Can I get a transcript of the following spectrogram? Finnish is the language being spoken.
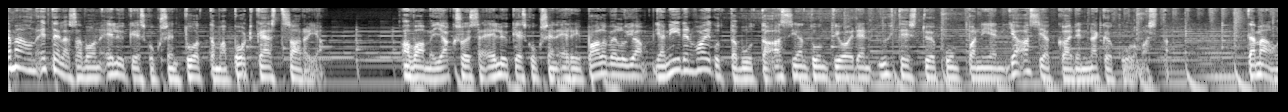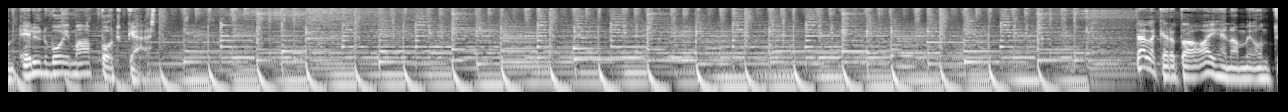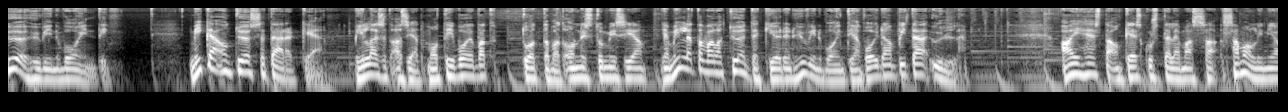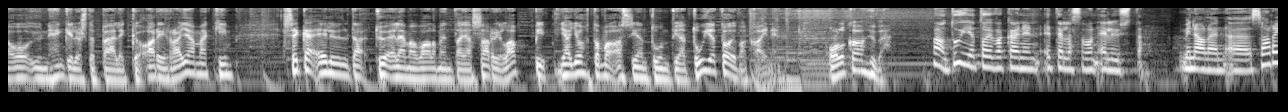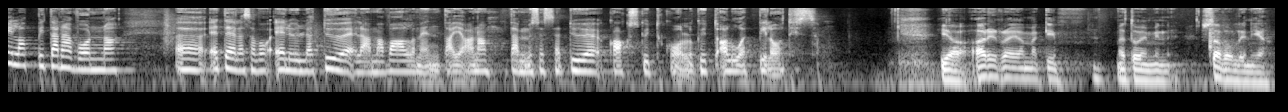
Tämä on Etelä-Savon elykeskuksen tuottama podcast-sarja. Avaamme jaksoissa elykeskuksen eri palveluja ja niiden vaikuttavuutta asiantuntijoiden, yhteistyökumppanien ja asiakkaiden näkökulmasta. Tämä on Elynvoimaa podcast. Tällä kertaa aiheenamme on työhyvinvointi. Mikä on työssä tärkeää? Millaiset asiat motivoivat, tuottavat onnistumisia ja millä tavalla työntekijöiden hyvinvointia voidaan pitää yllä? Aiheesta on keskustelemassa Savonlinja Oyn henkilöstöpäällikkö Ari Rajamäki sekä Elyltä työelämävalmentaja Sari Lappi ja johtava asiantuntija Tuija Toivakainen. Olkaa hyvä. Mä oon Tuija Toivakainen Etelä-Savon Elystä. Minä olen Sari Lappi tänä vuonna Etelä-Savo Elyllä työelämävalmentajana tämmöisessä Työ 2030 aluepilotissa. Ja Ari Rajamäki, mä toimin Savonlinja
